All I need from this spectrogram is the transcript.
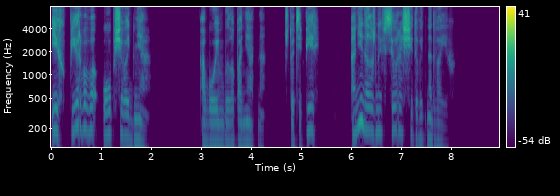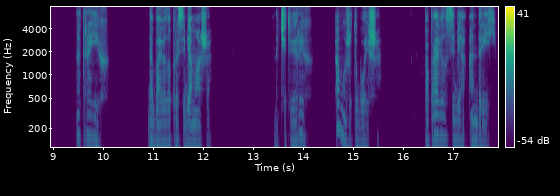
Их первого общего дня. Обоим было понятно, что теперь они должны все рассчитывать на двоих. На троих. добавила про себя Маша. На четверых, а может и больше. Поправил себя Андрей.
